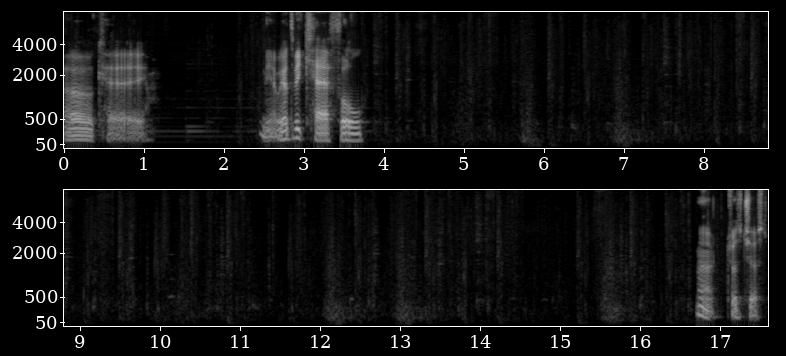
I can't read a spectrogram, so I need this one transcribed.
Okay. Yeah, we have to be careful. Ah, treasure chest.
